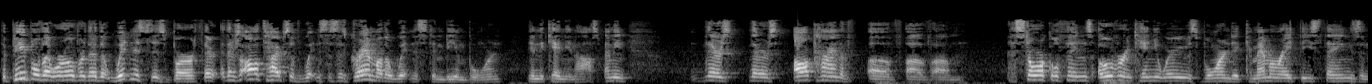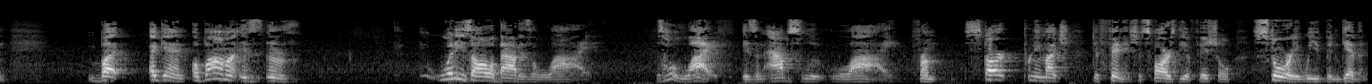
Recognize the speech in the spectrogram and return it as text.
The people that were over there that witnessed his birth, there, there's all types of witnesses. His grandmother witnessed him being born in the Kenyan hospital. I mean, there's there's all kind of of, of um, historical things over in Kenya where he was born to commemorate these things, and but again, Obama is, is what he's all about is a lie. His whole life is an absolute lie from start pretty much to finish as far as the official story we've been given.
